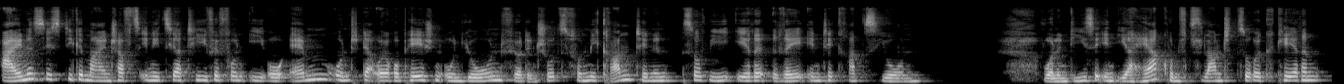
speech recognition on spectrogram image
Eines ist die Gemeinschaftsinitiative von IOM und der Europäischen Union für den Schutz von Migrantinnen sowie ihre Reintegration. Wollen diese in ihr Herkunftsland zurückkehren,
